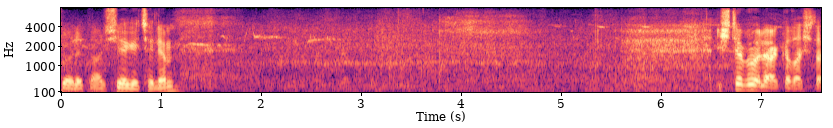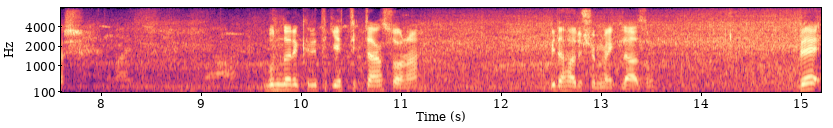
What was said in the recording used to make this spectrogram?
Şöyle karşıya geçelim. İşte böyle arkadaşlar. Bunları kritik ettikten sonra bir daha düşünmek lazım. Ve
